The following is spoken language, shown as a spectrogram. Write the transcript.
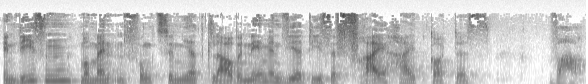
In diesen Momenten funktioniert Glaube. Nehmen wir diese Freiheit Gottes wahr.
